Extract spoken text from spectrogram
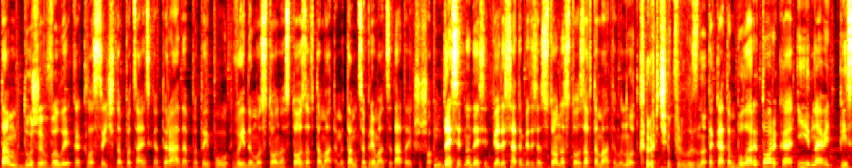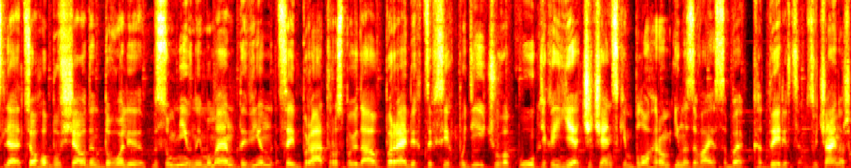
там дуже велика класична пацанська тирада по типу вийдемо 100 на 100 з автоматами. Там це пряма цитата, якщо що. 10 на 10, 50 на 50, 100 на 100 з автоматами. Ну от коротше, приблизно така там була риторика. І навіть після цього був ще один доволі сумнівний момент, де він цей брат розповідав перебіг цих всіх подій чуваку, який є чеченським блогером і називає себе кадирівцем. Звичайно ж,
